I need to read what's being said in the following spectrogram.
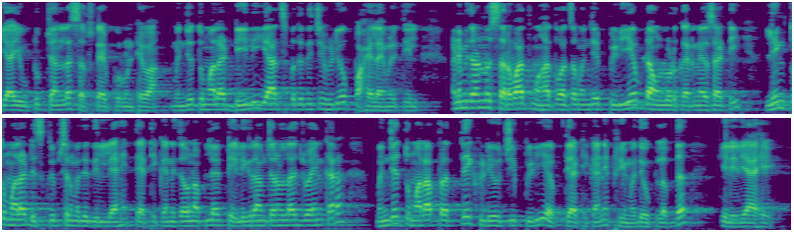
या यूट्यूब चॅनलला सबस्क्राईब करून ठेवा. म्हणजे तुम्हाला डेली याच पद्धतीचे व्हिडिओ पाहायला मिळतील. आणि मित्रांनो सर्वात महत्त्वाचं म्हणजे पी डी एफ डाउनलोड करण्यासाठी लिंक तुम्हाला डिस्क्रिप्शनमध्ये दिलेली आहे. त्या ठिकाणी जाऊन आपल्या टेलिग्राम चॅनलला जॉईन करा. म्हणजे तुम्हाला प्रत्येक व्हिडिओची पी डी एफ त्या ठिकाणी फ्रीमध्ये उपलब्ध केलेली आहे.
